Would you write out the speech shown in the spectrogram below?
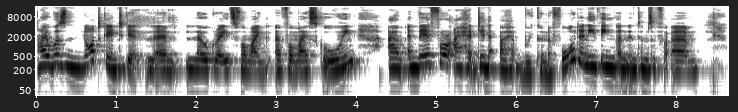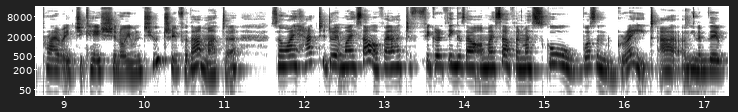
I was not going to get um, low grades for my uh, for my schooling, um, and therefore I had didn't I had, we couldn't afford anything in, in terms of um, prior education or even tutoring for that matter. So I had to do it myself, and I had to figure things out on myself. And my school wasn't great. Uh, you know, they,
